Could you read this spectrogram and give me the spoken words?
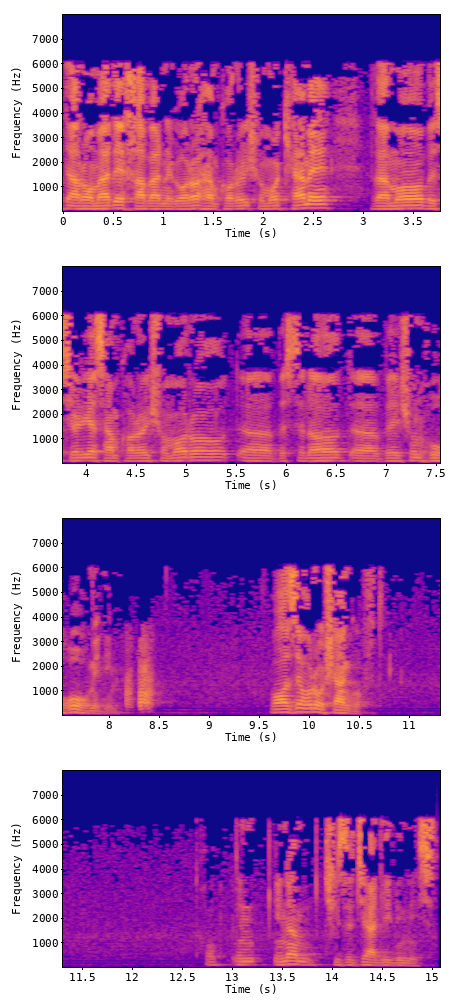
درآمد خبرنگارا همکارای شما کمه و ما بسیاری از همکارای شما رو به اصطلاح بهشون حقوق میدیم. واضح و روشن گفت. خب این اینم چیز جدیدی نیست.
